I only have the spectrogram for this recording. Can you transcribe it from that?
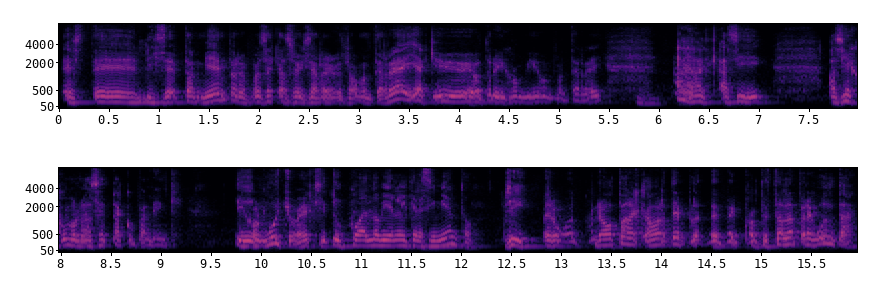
Este, Lisette también, pero después se casó y se regresó a Monterrey. Y aquí vive otro hijo mío en Monterrey. Así, así es como nace Taco Palenque. Y, Y- con mucho ¿Y éxito. cuándo viene el crecimiento? Sí, pero no para acabarte de contestar la pregunta.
